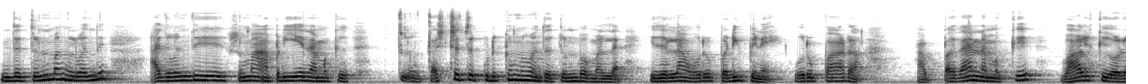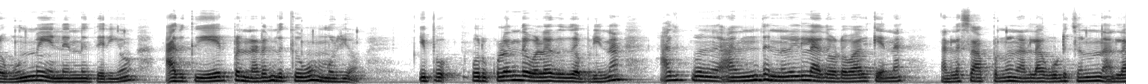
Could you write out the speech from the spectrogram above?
இந்த துன்பங்கள் வந்து அது வந்து சும்மா அப்படியே நமக்கு து- கஷ்டத்தை கொடுக்கணும் அந்த துன்பம் அல்ல. இதெல்லாம் ஒரு படிப்பினை ஒரு பாடம். அப்போ தான் நமக்கு வாழ்க்கையோட உண்மை என்னென்னு தெரியும். அதுக்கு ஏற்ப நடந்துக்கவும் முடியும். இப்போ ஒரு குழந்தை வளருது அப்படின்னா அதுக்கு அந்த நிலையில் அதோட வாழ்க்கை என்ன? நல்லா சாப்பிடணும் நல்லா உடுத்தணும் நல்லா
